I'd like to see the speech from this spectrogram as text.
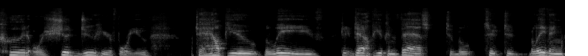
could or should do here for you to help you believe, to, to help you confess to, to, to believing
